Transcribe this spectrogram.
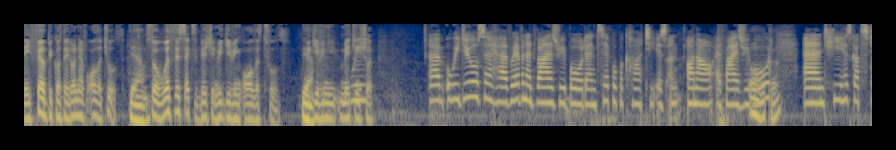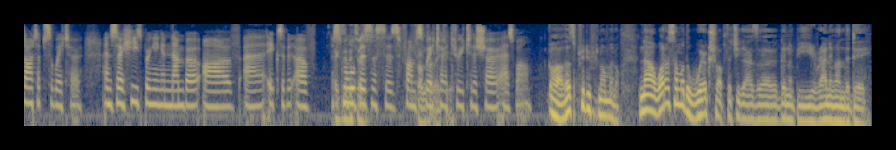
they fail because they don't have all the tools. Yeah. So with this exhibition, we're giving all the tools. Yeah. We're giving you, making We- sure. Um, we do also have we have an advisory board, and Seppo Pakati is on, on our advisory Oh, board, okay. and he has got Startup Soweto, and so he's bringing a number of uh, exhibit of small businesses from, from Soweto, Soweto. through to the show as well. Oh, that's pretty phenomenal. Now, what are some of the workshops that you guys are going to be running on the day?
